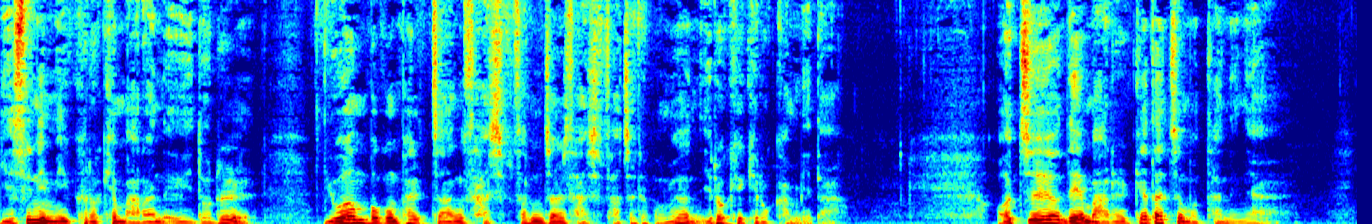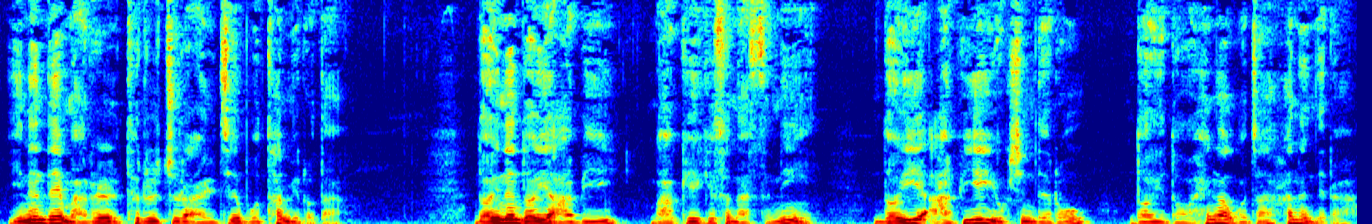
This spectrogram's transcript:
예수님이 그렇게 말한 의도를 요한복음 8장 43절 44절에 보면 이렇게 기록합니다. 어찌하여 내 말을 깨닫지 못하느냐? 이는 내 말을 들을 줄 알지 못함이로다. 너희는 너희 아비 마귀에게서 났으니 너희 아비의 욕심대로 너희도 행하고자 하느니라.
